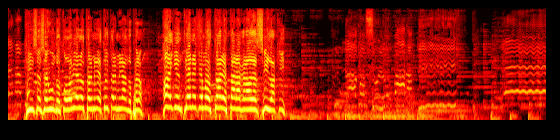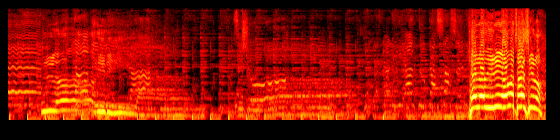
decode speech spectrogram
que me 15 segundos, todavía no terminé, estoy terminando, pero alguien tiene que mostrar estar agradecido aquí. lo hago solo para ti. Eh, Lo diría. Si yo estaría en tu casa, ¿Quién lo diría? Vamos a decirlo.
